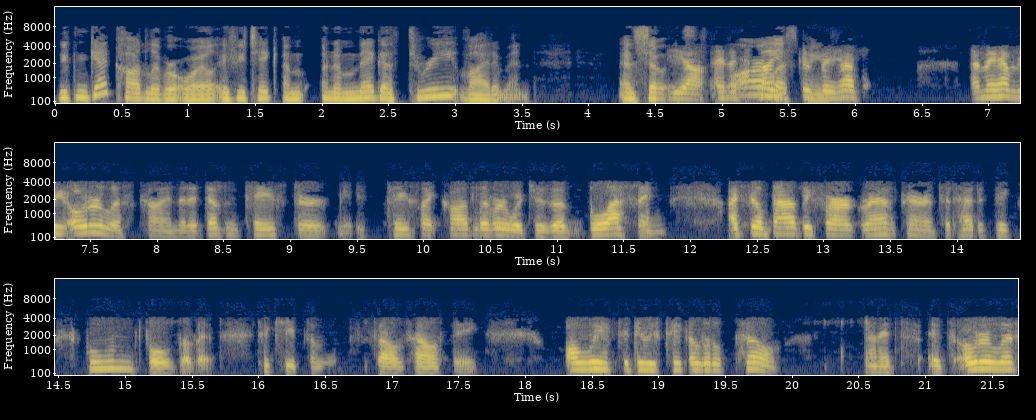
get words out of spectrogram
you can get cod liver oil if you take a, an omega-3 vitamin. And so it's yeah, and it's nice because they have, and they have the odorless kind that it doesn't taste or it tastes like cod liver, which is a blessing. I feel badly for our grandparents that had to take spoonfuls of it to keep themselves healthy. All we have to do is take a little pill, and it's it's odorless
